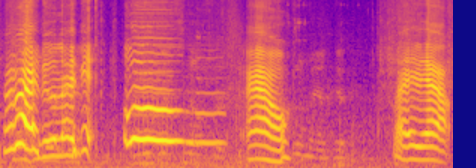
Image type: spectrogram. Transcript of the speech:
ทำไมดูอะไรนี่อู้อ้าว ไปแล้ว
